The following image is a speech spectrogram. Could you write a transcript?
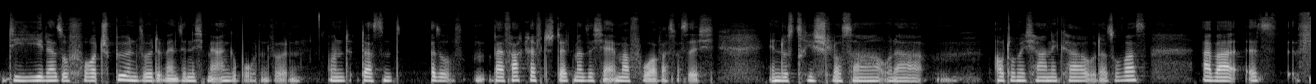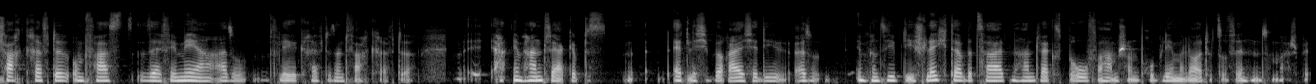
die jeder sofort spüren würde, wenn sie nicht mehr angeboten würden. Und das sind, also bei Fachkräften stellt man sich ja immer vor, was weiß ich, Industrieschlosser oder hm, Automechaniker oder sowas. Aber es Fachkräfte umfasst sehr viel mehr. Also Pflegekräfte sind Fachkräfte. Im Handwerk gibt es etliche Bereiche, die, also im Prinzip die schlechter bezahlten Handwerksberufe haben schon Probleme, Leute zu finden zum Beispiel.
